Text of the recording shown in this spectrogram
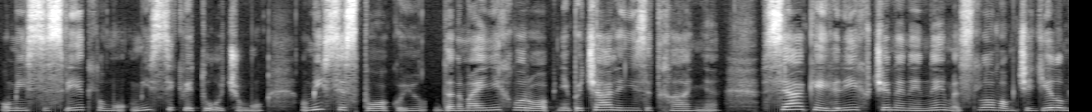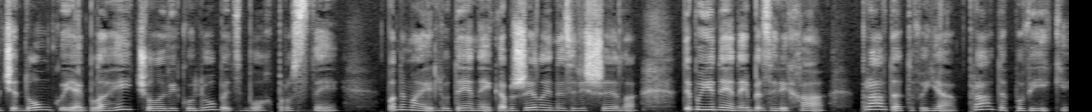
у місці світлому, у місці квітучому, у місці спокою, де немає ні хвороб, ні печалі, ні зітхання, всякий гріх, вчинений ними, словом, чи ділом, чи думкою, як благий чоловіколюбець Бог прости. Бо немає людини, яка б жила і не зрішила, ти бо єдиний без гріха. Правда Твоя, правда повіки,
